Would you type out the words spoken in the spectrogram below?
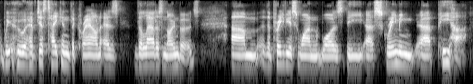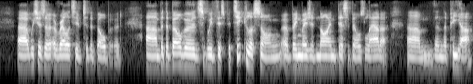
we, who have just taken the crown as the loudest known birds. Um, the previous one was the uh, screaming uh, piha, uh, which is a, a relative to the bellbird. Um, but the bellbirds with this particular song have been measured nine decibels louder um, than the piha.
